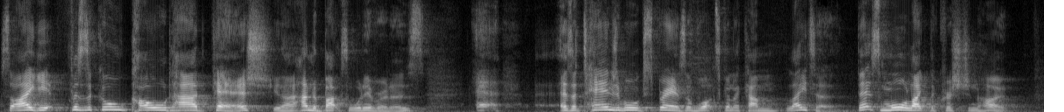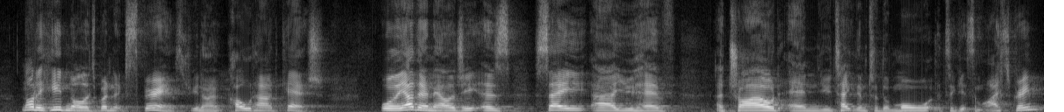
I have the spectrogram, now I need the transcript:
So I get physical, cold, hard cash, you know, 100 bucks or whatever it is, as a tangible experience of what's going to come later. That's more like the Christian hope. Not a head knowledge, but an experience, you know, cold, hard cash. Or the other analogy is say uh, you have a child and you take them to the mall to get some ice cream,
